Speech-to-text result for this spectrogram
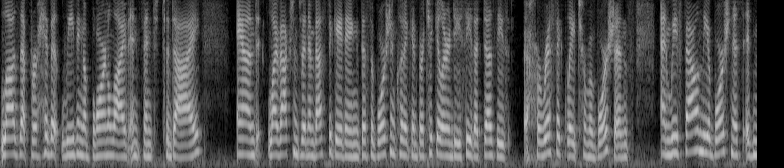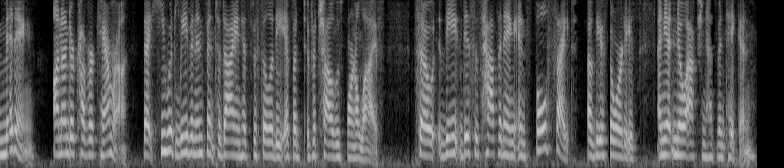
laws that prohibit leaving a born alive infant to die. And Live Action's been investigating this abortion clinic in particular in DC that does these horrific late term abortions. And we found the abortionist admitting on undercover camera that he would leave an infant to die in his facility if a, if a child was born alive. So the, this is happening in full sight of the authorities, and yet no action has been taken.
